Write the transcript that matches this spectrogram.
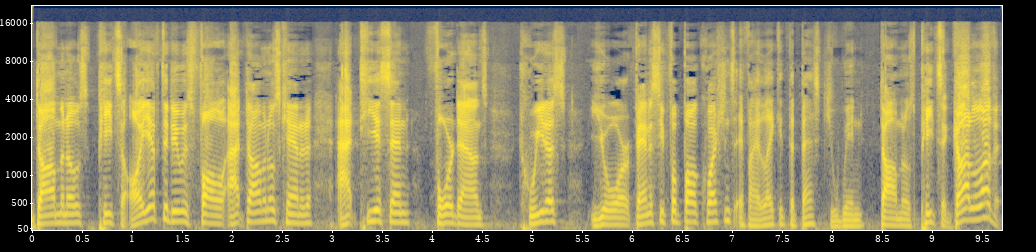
Domino's pizza. All you have to do is follow at Domino's Canada, at TSN 4 Downs. Tweet us your fantasy football questions. If I like it the best, you win Domino's pizza. Gotta love it.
